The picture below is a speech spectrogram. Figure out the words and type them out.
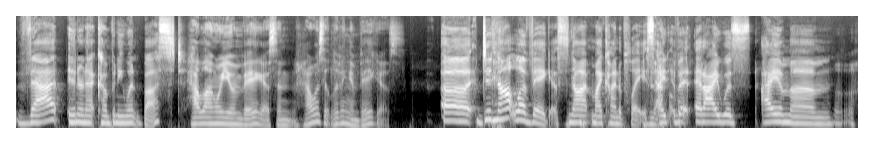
that internet company went bust. How long were you in Vegas, and how was it living in Vegas? Uh, did not love Vegas. Not my kind of place. I, but and I was. I am. Um,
